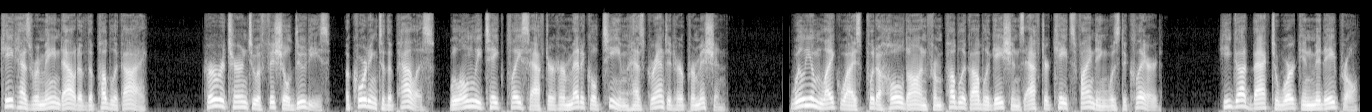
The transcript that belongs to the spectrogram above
Kate has remained out of the public eye. Her return to official duties, according to the palace, will only take place after her medical team has granted her permission. William likewise put a hold on from public obligations after Kate's finding was declared. He got back to work in mid-April,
